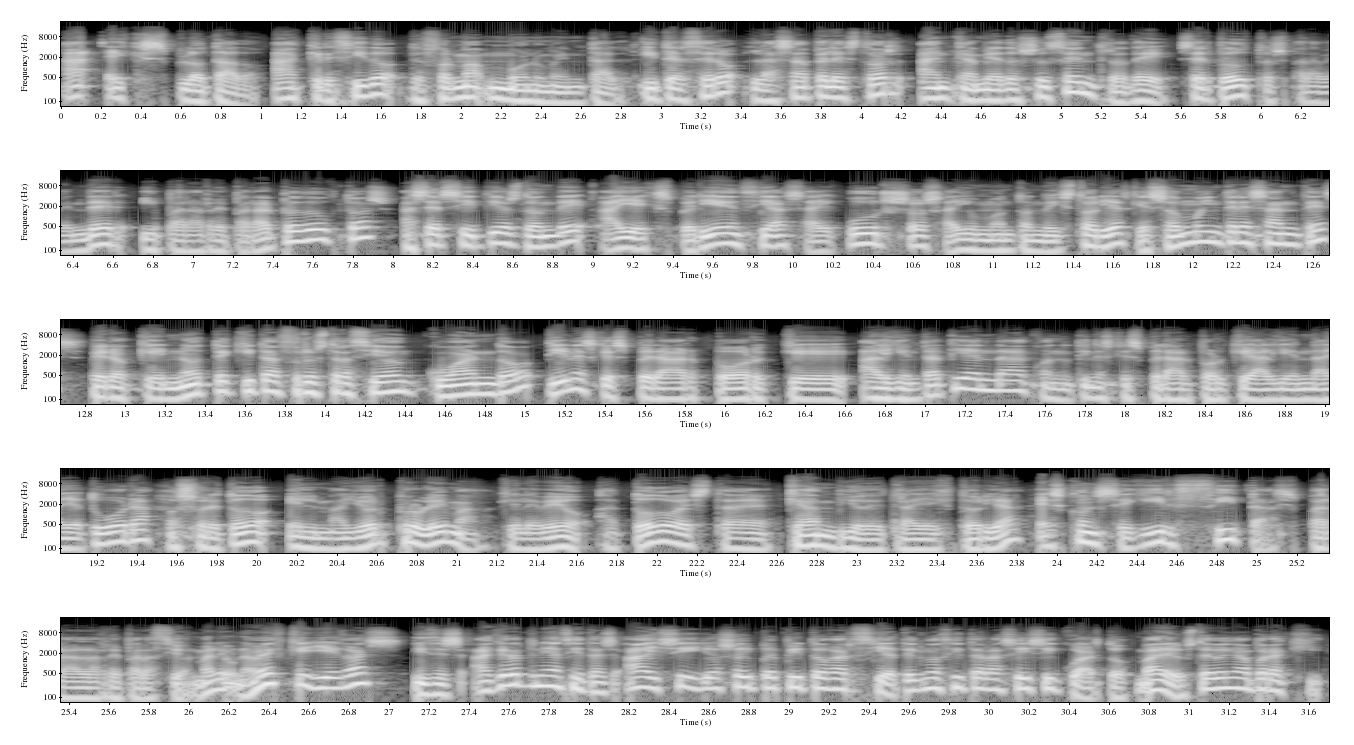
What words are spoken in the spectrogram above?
ha explotado, ha crecido de forma monumental. Y tercero, las Apple Stores han cambiado su centro de ser productos para vender y para reparar productos a ser sitios donde hay experiencias, hay cursos, hay un montón de historias que son muy interesantes, pero que no te quita frustración cuando tienes que esperar porque alguien te atienda, cuando tienes que esperar porque alguien haya tu hora, o sobre todo el mayor problema que le veo a todo este cambio de trayectoria es conseguir citas para la reparación, ¿vale? Una vez que llegas, dices, ¿a qué hora tenía citas? Ay, sí, yo soy Pepito García, tengo cita a las seis y cuarto. Vale, usted venga por aquí.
